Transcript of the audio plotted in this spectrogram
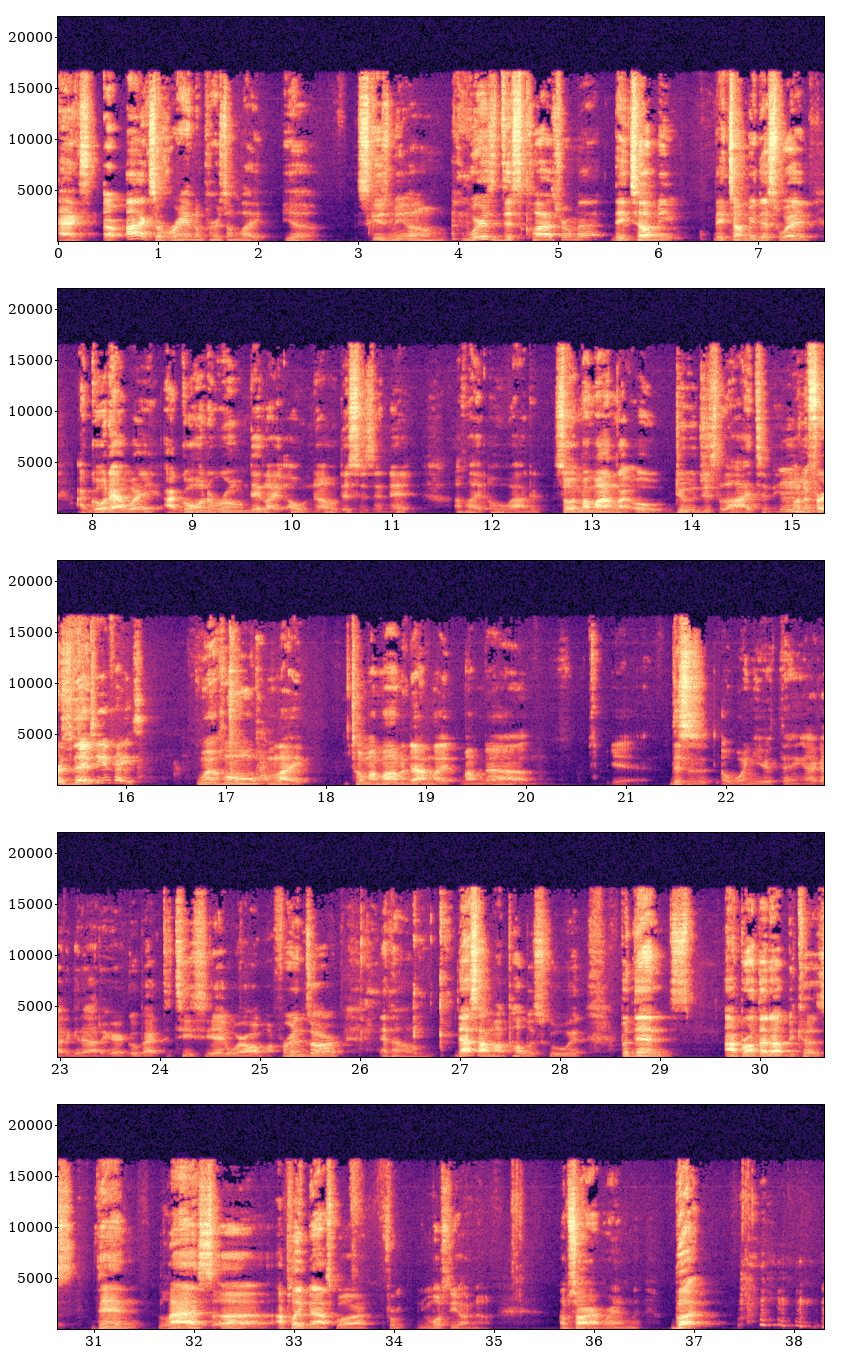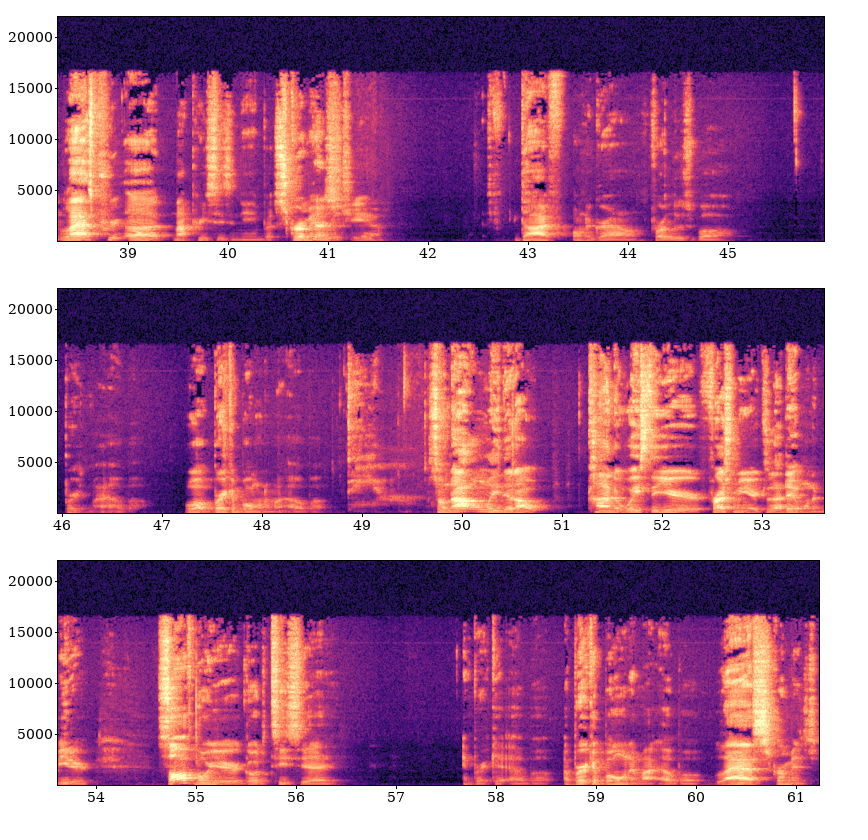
Ask I I asked a random person. I'm like, yeah, excuse me, um, where's this classroom at? They tell me they tell me this way. I go that way. I go in the room. They like, oh no, this isn't it. I'm like, oh wow. So in my mind, I'm like, oh, dude just lied to me on the Mhm. first Straight day to your face. went home. I'm like, told my mom and dad, I'm like, mom and dad, um, yeah, this is a one year thing. I got to get out of here, go back to TCA where all my friends are, and um, that's how my public school went. But then I brought that up because then last uh, I played basketball. For most of y'all know, I'm sorry I'm rambling, but last pre uh not preseason game, but scrimmage Scrimmage, yeah. dive on the ground for a loose ball, break my elbow. Well, break a bone in my elbow. Damn. So not only did I kind of waste a year freshman year because I didn't want to beat her, sophomore year go to TCA and break an elbow. I break a bone in my elbow. Last scrimmage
